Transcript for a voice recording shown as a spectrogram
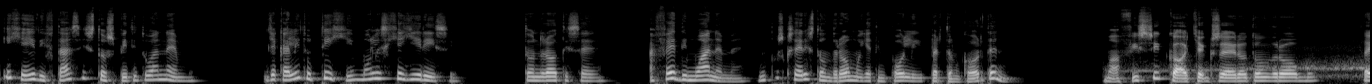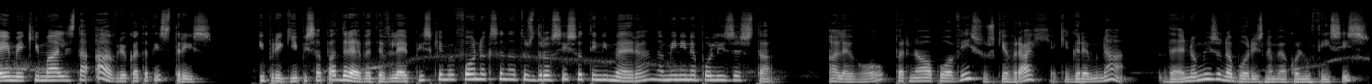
είχε ήδη φτάσει στο σπίτι του ανέμου. Για καλή του τύχη μόλις είχε γυρίσει. Τον ρώτησε «Αφέντη μου άνεμε, μήπως ξέρεις τον δρόμο για την πόλη Περτον Κόρτεν» «Μα φυσικά και ξέρω τον δρόμο. Θα είμαι εκεί μάλιστα αύριο κατά τις τρεις. Η πριγκίπισσα παντρεύεται βλέπεις και με φώναξε να τους δροσίσω την ημέρα να μην είναι πολύ ζεστά. Αλλά εγώ περνάω από αβύσους και βράχια και γκρεμνά. Δεν νομίζω να μπορείς να με ακολουθήσεις».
